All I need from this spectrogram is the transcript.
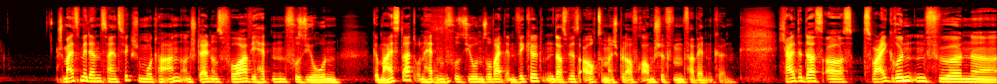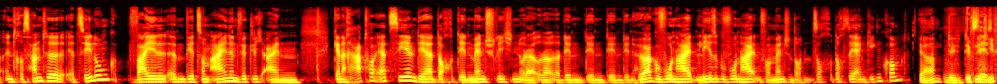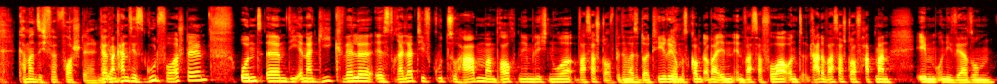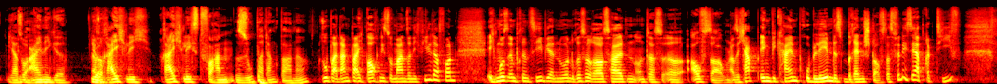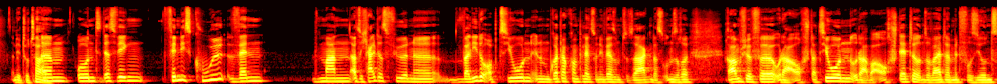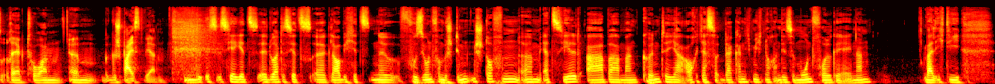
schmeißen wir den Science-Fiction-Motor an und stellen uns vor, wir hätten Fusion gemeistert und hätten mhm. Fusion so weit entwickelt, dass wir es auch zum Beispiel auf Raumschiffen verwenden können. Ich halte das aus zwei Gründen für eine interessante Erzählung, weil ähm, wir zum einen wirklich einen Generator erzählen, der doch den menschlichen oder, oder, oder den, den, den, den Hörgewohnheiten, Lesegewohnheiten von Menschen doch, doch, doch sehr entgegenkommt. Ja, de mhm. definitiv. Sehr, kann man sich vorstellen. Ja, man kann sich es gut vorstellen. Und ähm, die Energiequelle ist relativ gut zu haben. Man braucht nämlich nur Wasserstoff bzw. Deuterium. Ja. Es kommt aber in, in Wasser vor. Und gerade Wasserstoff hat man im Universum ja so einige. Also ja. reichlich, reichlichst vorhanden. Super dankbar, ne? Super dankbar. Ich brauche nicht so wahnsinnig viel davon. Ich muss im Prinzip ja nur einen Rüssel raushalten und das äh, aufsaugen. Also ich habe irgendwie kein Problem des Brennstoffs. Das finde ich sehr attraktiv. Nee, total. Ähm, und deswegen finde ich es cool, wenn man, also ich halte es für eine valide Option in einem Götterkomplex-Universum zu sagen, dass unsere Raumschiffe oder auch Stationen oder aber auch Städte und so weiter mit Fusionsreaktoren ähm, gespeist werden. Es ist ja jetzt, äh, du hattest jetzt, äh, glaube ich, jetzt eine Fusion von bestimmten Stoffen ähm, erzählt, aber man könnte ja auch, das, da kann ich mich noch an diese Mondfolge erinnern weil ich die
